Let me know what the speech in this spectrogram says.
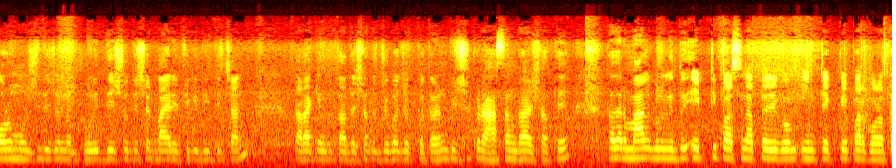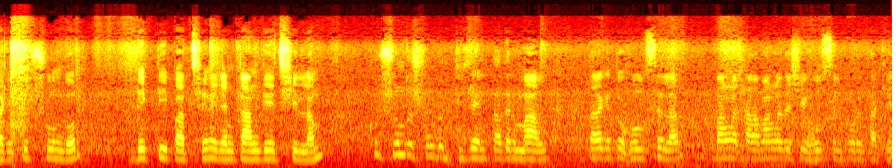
বড় মসজিদের জন্য ঘড়ি দেশ ও দেশের বাইরে থেকে দিতে চান, তারা কিন্তু তাদের সাথে যোগাযোগ করতে পারেন। বিশেষ করে হাসান ভাইয়ের সাথে। তাদের মালগুলো কিন্তু এইট্টি পার্সেন্ট আপনার এরকম ইনটেক পেপার করা থাকে। খুব সুন্দর। দেখতেই পাচ্ছেন যে আমি টান দিয়েছিলাম খুব সুন্দর সুন্দর ডিজাইন তাদের মাল। তারা কিন্তু হোলসেলার বাংলা, সারা বাংলাদেশে হোলসেল করে থাকে।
